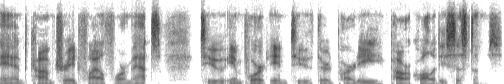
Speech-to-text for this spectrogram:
and ComTrade file formats to import into third-party power quality systems.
